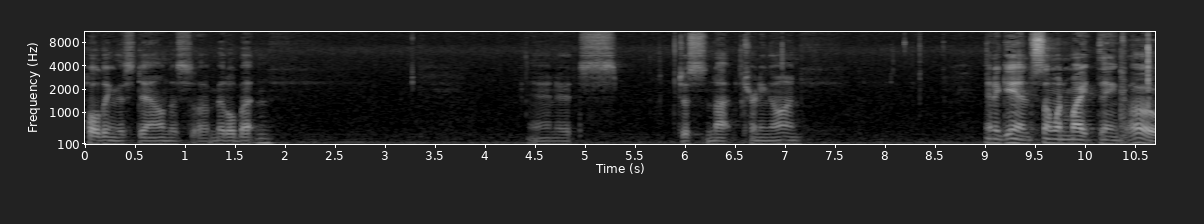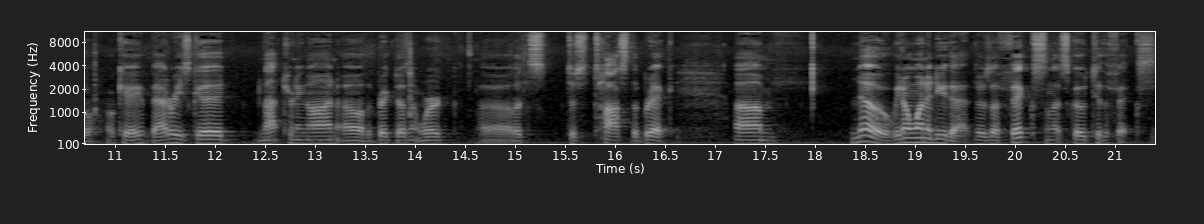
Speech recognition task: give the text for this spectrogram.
holding this down, this uh, middle button it's just not turning on. And again, someone might think, oh, okay, battery's good, not turning on, oh, the brick doesn't work, uh, let's just toss the brick. Um, no, we don't want to do that. There's a fix, and let's go to the fix.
